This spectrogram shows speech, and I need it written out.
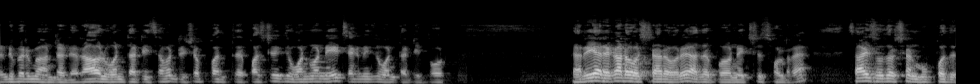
ரெண்டு பேருமே ஹண்ட்ரட் ராகுல் one thirty seven Rishabh Pant first innings one one eight second innings one thirty four நிறைய ரெக்கார்டை வச்சிட்டார் அவர். அதை இப்போ நெக்ஸ்ட்டு சொல்கிறேன் சாய் சுதர்ஷன் முப்பது.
